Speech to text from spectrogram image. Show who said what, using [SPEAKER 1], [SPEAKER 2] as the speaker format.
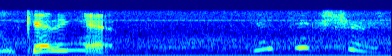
[SPEAKER 1] I'm getting it.
[SPEAKER 2] Your pictures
